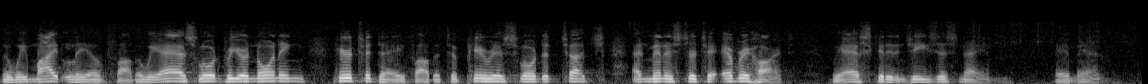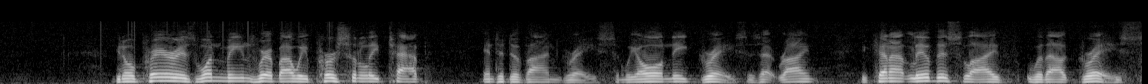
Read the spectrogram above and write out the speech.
that we might live, Father. We ask, Lord, for your anointing here today, Father, to pierce, Lord, to touch and minister to every heart. We ask it in Jesus' name. Amen. You know, prayer is one means whereby we personally tap into divine grace. And we all need grace. Is that right? You cannot live this life without grace.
